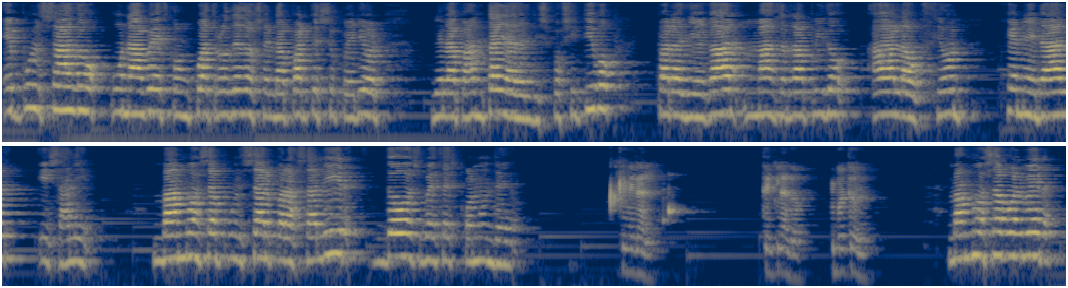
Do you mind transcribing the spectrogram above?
He pulsado una vez con cuatro dedos en la parte superior de la pantalla del dispositivo para llegar más rápido a la opción general y salir. Vamos a pulsar para salir dos veces con un dedo. General. Teclado. Botón. Vamos a volver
